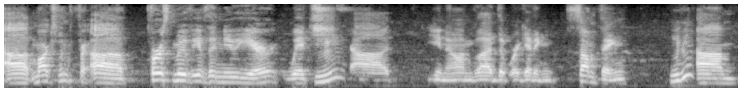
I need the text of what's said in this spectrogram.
Uh, Marksman, uh, first movie of the new year, which, mm-hmm. uh, you know, I'm glad that we're getting something. Mm-hmm. Um,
